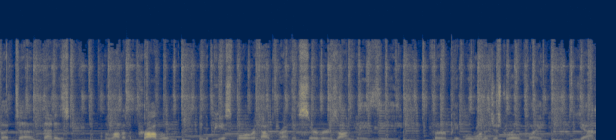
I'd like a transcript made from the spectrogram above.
but uh, that is a lot of the problem in the PS4 without private servers on DayZ for people who want to just roleplay. You got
